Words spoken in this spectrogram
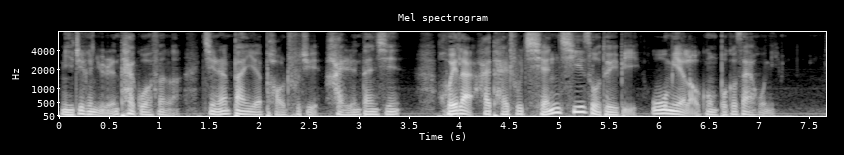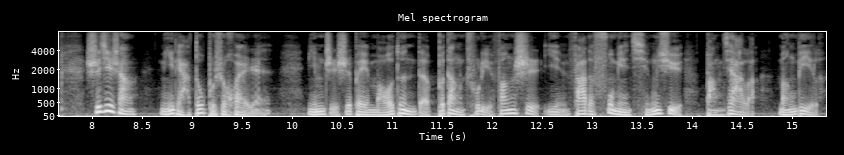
你这个女人太过分了，竟然半夜跑出去害人担心，回来还抬出前妻做对比，污蔑老公不够在乎你。实际上，你俩都不是坏人，你们只是被矛盾的不当处理方式引发的负面情绪绑架了、蒙蔽了。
